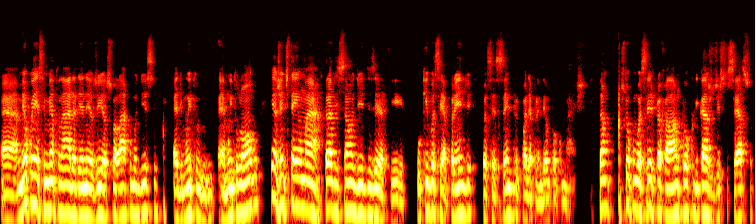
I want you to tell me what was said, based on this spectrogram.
É, meu conhecimento na área de energia solar, como disse, é de muito é muito longo e a gente tem uma tradição de dizer que o que você aprende, você sempre pode aprender um pouco mais. Então, estou com vocês para falar um pouco de casos de sucesso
